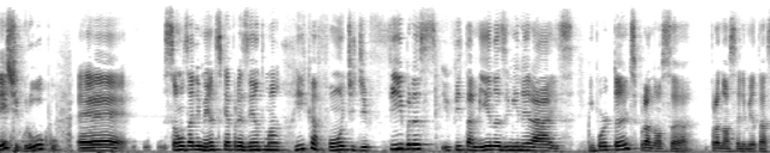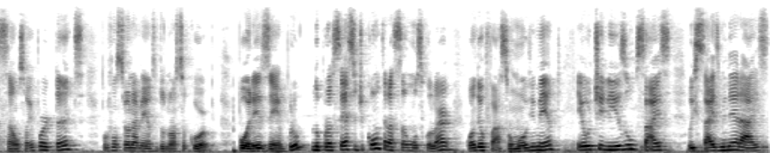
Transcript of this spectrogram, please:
Neste grupo, é, são os alimentos que apresentam uma rica fonte de fibras e vitaminas e minerais importantes para a nossa, nossa alimentação, são importantes para o funcionamento do nosso corpo. Por exemplo, no processo de contração muscular, quando eu faço um movimento, eu utilizo sais, os sais minerais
